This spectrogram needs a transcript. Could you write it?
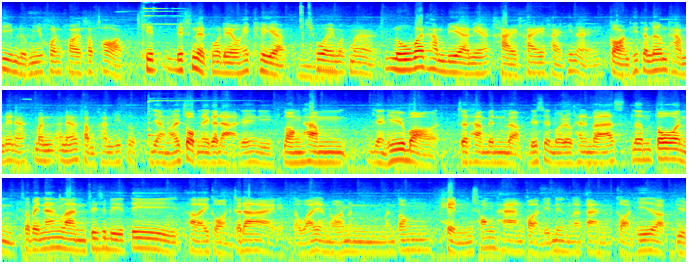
ทีมหรือมีคนคอยซัพพอร์ตคิด business model ให้เคลียร์ช่วยมากๆ รู้ว่าทำเบียร์เนี้ยขายใครขายที่ไหน ก่อนที่จะเริ่มทำด้วยนะ มันอันนั้นสำคัญที่สุด อย่างน้อยจบในกระดาษก็ยังดี ลองทำอย่างที่พี่บอกจะทำเป็นแบบ business model canvas เริ่มต้นจะไปนั่งรัน feasibility อะไรก่อนก็ได้ แต่ว่าอย่างน้อยมันมันต้องเห็นช่องทางก่อนนิดนึงแล้วกัน ก่อนที่จะแบบอยู่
